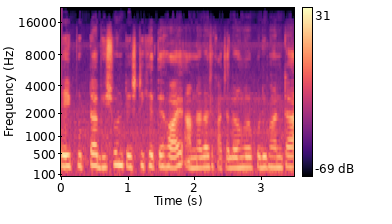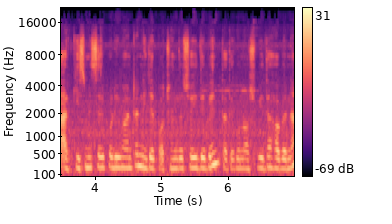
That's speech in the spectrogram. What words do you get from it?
এই পুরটা ভীষণ টেস্টি খেতে হয়। আপনারা কাঁচা লঙ্কার পরিমাণটা আর কিশমিশের পরিমাণটা নিজের পছন্দসই দেবেন, তাতে কোনো অসুবিধা হবে না।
